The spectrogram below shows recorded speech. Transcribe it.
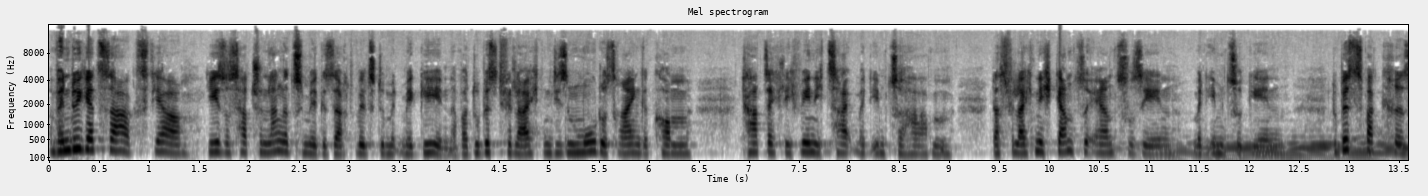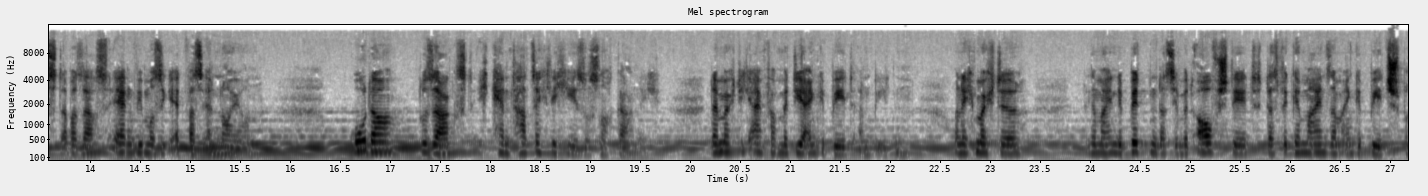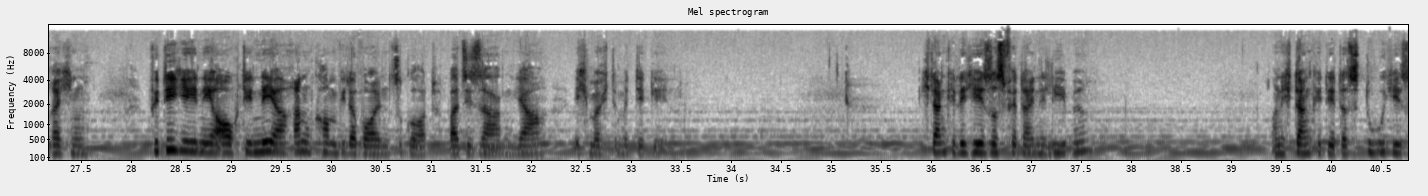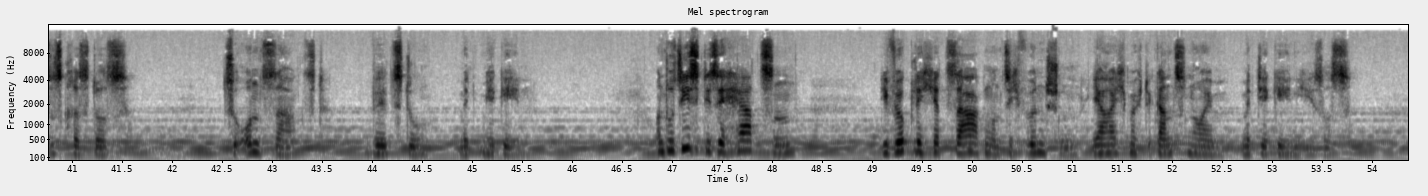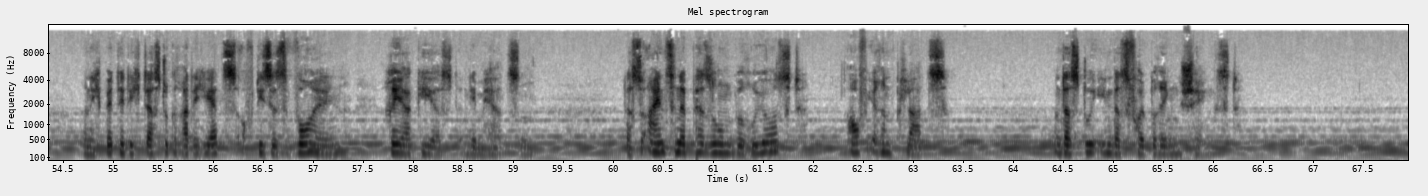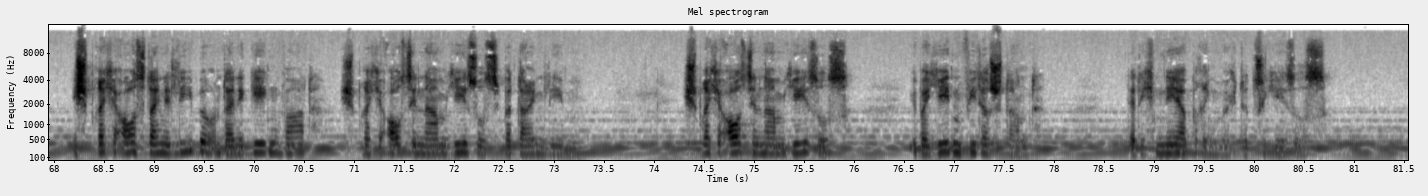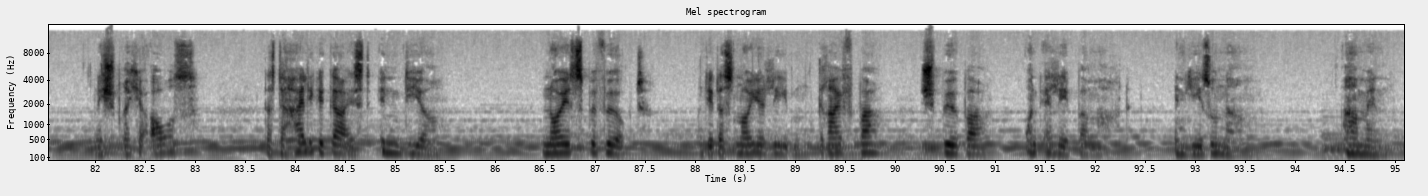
Und wenn du jetzt sagst, ja, Jesus hat schon lange zu mir gesagt, willst du mit mir gehen, aber du bist vielleicht in diesen Modus reingekommen, tatsächlich wenig Zeit mit ihm zu haben, das vielleicht nicht ganz so ernst zu sehen, mit ihm zu gehen. Du bist zwar Christ, aber sagst, irgendwie muss ich etwas erneuern. Oder du sagst, ich kenne tatsächlich Jesus noch gar nicht. Dann möchte ich einfach mit dir ein Gebet anbieten. Und ich möchte die Gemeinde bitten, dass ihr mit aufsteht, dass wir gemeinsam ein Gebet sprechen. Für diejenigen auch, die näher rankommen wieder wollen zu Gott, weil sie sagen, ja, ich möchte mit dir gehen. Ich danke dir, Jesus, für deine Liebe. Und ich danke dir, dass du, Jesus Christus, zu uns sagst, willst du mit mir gehen? Und du siehst diese Herzen, die wirklich jetzt sagen und sich wünschen, ja, ich möchte ganz neu mit dir gehen, Jesus. Und ich bitte dich, dass du gerade jetzt auf dieses Wollen reagierst in dem Herzen, dass du einzelne Personen berührst auf ihren Platz und dass du ihnen das Vollbringen schenkst. Ich spreche aus deine Liebe und deine Gegenwart. Ich spreche aus den Namen Jesus über dein Leben. Ich spreche aus den Namen Jesus über jeden Widerstand, der dich näher bringen möchte zu Jesus. Und ich spreche aus, dass der Heilige Geist in dir Neues bewirkt und dir das neue Leben greifbar, spürbar und erlebbar macht. In Jesu Namen. Amen.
